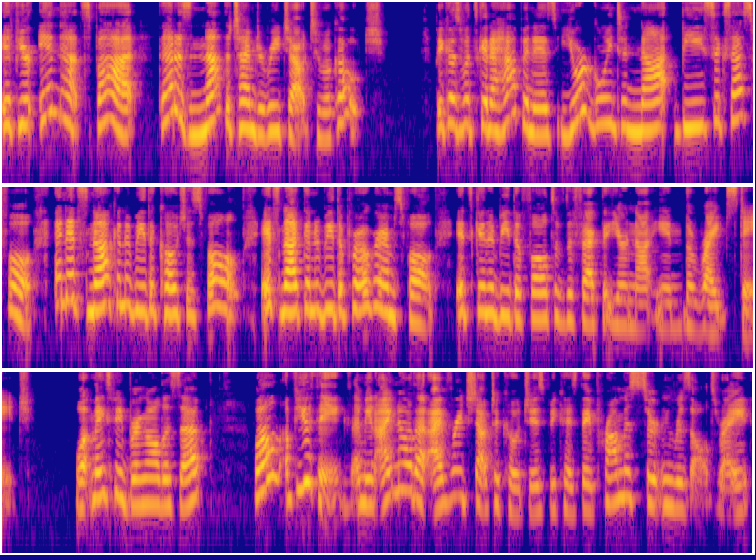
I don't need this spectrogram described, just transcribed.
if you're in that spot, that is not the time to reach out to a coach. Because what's going to happen is you're going to not be successful. And it's not going to be the coach's fault. It's not going to be the program's fault. It's going to be the fault of the fact that you're not in the right stage. What makes me bring all this up? Well, a few things. I mean, I know that I've reached out to coaches because they promise certain results, right?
